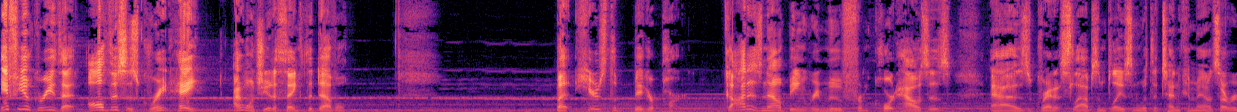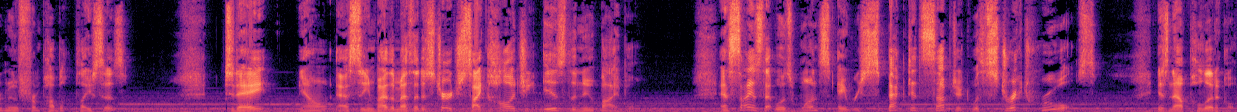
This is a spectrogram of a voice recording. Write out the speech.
If you agree that all this is great, hey, I want you to thank the devil. But here's the bigger part God is now being removed from courthouses, as granite slabs emblazoned with the Ten Commandments are removed from public places. Today, you know, as seen by the Methodist Church, psychology is the new Bible and science that was once a respected subject with strict rules is now political,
